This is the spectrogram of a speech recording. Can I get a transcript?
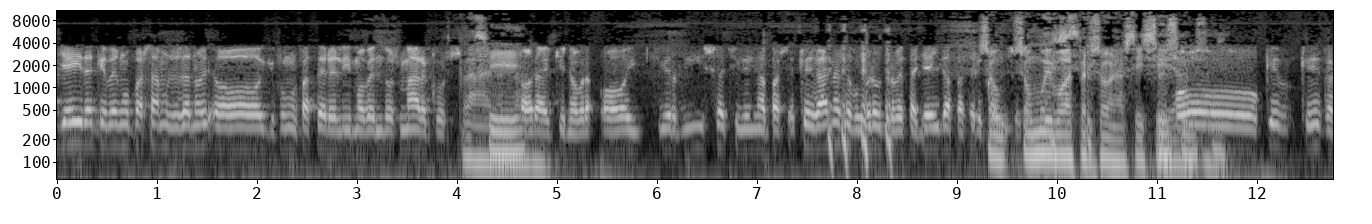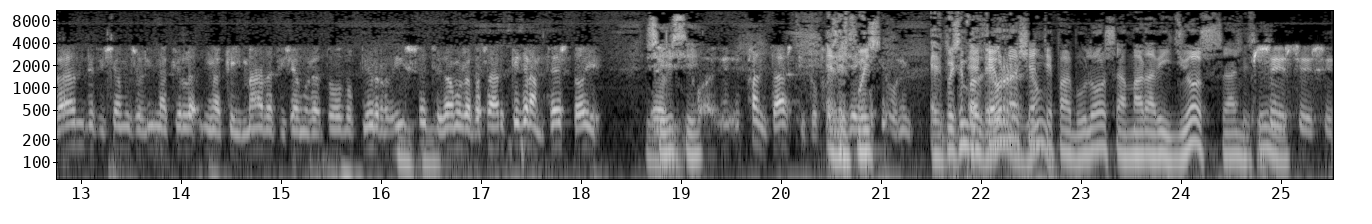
Lleida que ben o pasamos esa noite, oi, que fomos facer ali movendo os marcos. Claro. Sí. Ora aquí no oi, que risa, cheguen a pasar, que ganas de volver outra vez a Lleida a facer son, cousas. Son moi boas personas, sí, sí. sí oh, que, que grande fixamos ali naquela, na queimada, fixamos a todo, que risa, mm. chegamos a pasar, que gran festa, oi. Sí, eh, sí. Eh, fantástico. E despois, e despois en Valdeorras, non? xente fabulosa, maravillosa, en sí, fin. Sí, sí, sí,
